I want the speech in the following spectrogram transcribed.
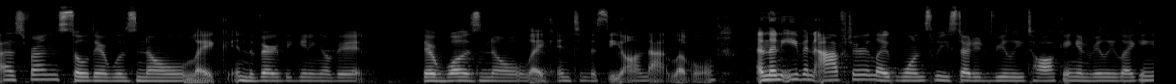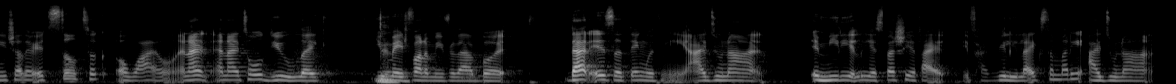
as friends, so there was no like in the very beginning of it, there was no like intimacy on that level. And then even after like once we started really talking and really liking each other, it still took a while. And I and I told you like you Yeah. made fun of me for that, but that is a thing with me. I do not immediately, especially if I if I really like somebody, I do not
